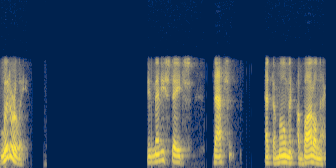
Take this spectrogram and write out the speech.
Literally. In many states, that's at the moment a bottleneck.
